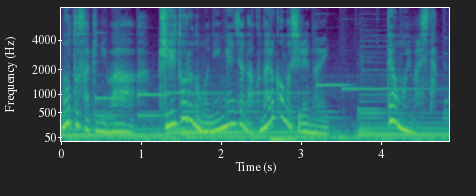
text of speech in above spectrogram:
もっと先には切り取るのも人間じゃなくなるかもしれないって思いました。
